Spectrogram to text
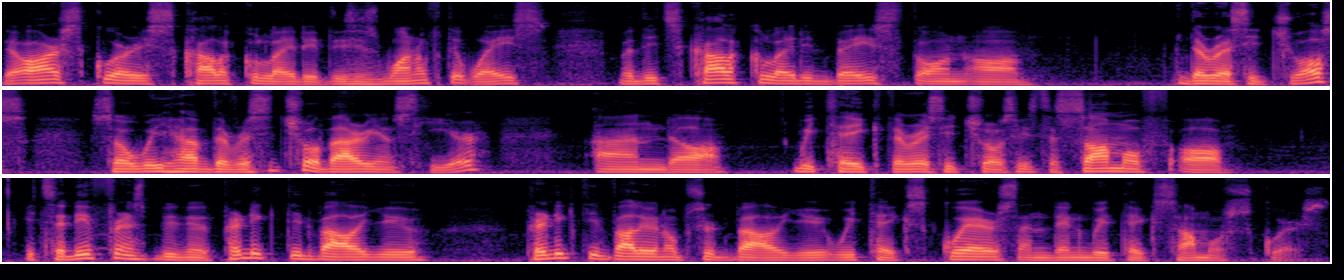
The R-square is calculated, this is one of the ways, but it's calculated based on uh, the residuals. So we have the residual variance here and uh, we take the residuals, it's the sum of, uh, it's the difference between the predicted value, predicted value and observed value, we take squares and then we take sum of squares.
